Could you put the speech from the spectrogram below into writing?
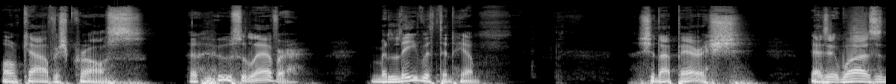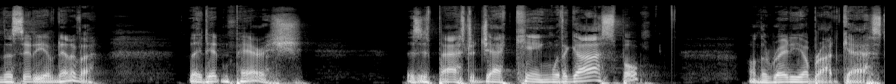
on Calvary's cross, that whosoever believeth in him should not perish, as it was in the city of Nineveh. They didn't perish. This is Pastor Jack King with a gospel on the radio broadcast.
